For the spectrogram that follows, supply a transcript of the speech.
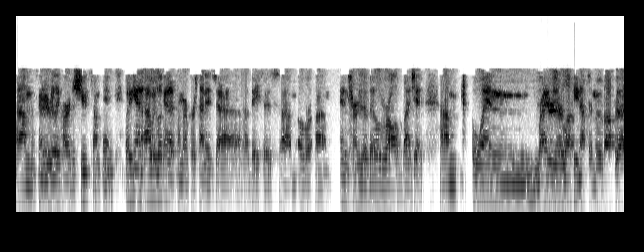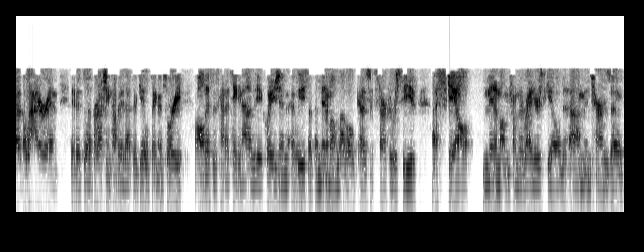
um, it's going to be really hard to shoot something. But again, I would look at it from a percentage uh, basis um, over um, in terms of the overall budget. Um, when writers are lucky enough to move up the, the ladder, and if it's a production company that's a guild signatory, all this is kind of taken out of the equation, at least at the minimum level, because you start to receive a scale minimum from the Writers Guild um, in terms of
